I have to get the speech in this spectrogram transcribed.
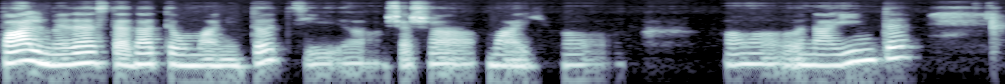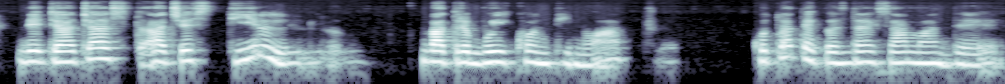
palme de astea date umanității și așa mai înainte. Deci aceast, acest stil va trebui continuat cu toate că îți dai seama de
